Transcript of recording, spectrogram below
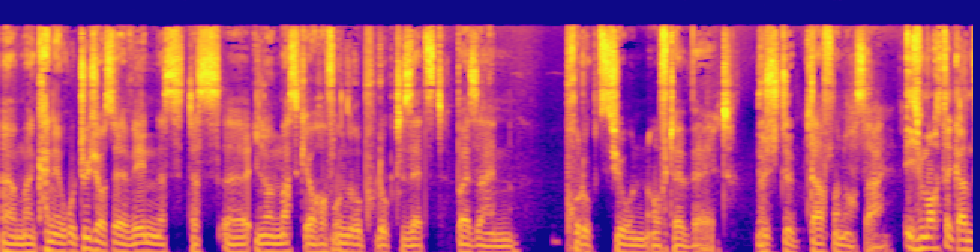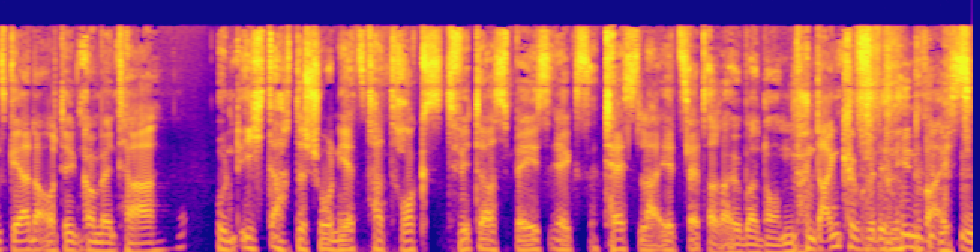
äh, man kann ja durchaus erwähnen, dass, dass äh, Elon Musk ja auch auf unsere Produkte setzt bei seinen Produktionen auf der Welt. Bestimmt. Darf man auch sagen. Ich mochte ganz gerne auch den Kommentar, und ich dachte schon, jetzt hat Rox Twitter, SpaceX, Tesla etc. übernommen. Danke für den Hinweis.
